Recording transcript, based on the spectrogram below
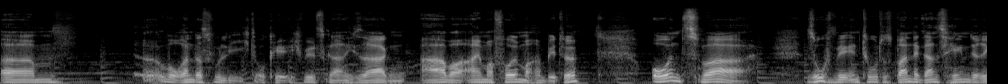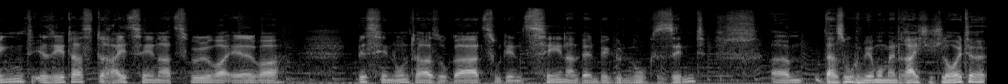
Ähm, äh, woran das wohl liegt. Okay, ich will es gar nicht sagen. Aber einmal voll machen, bitte. Und zwar suchen wir in Totus Bande ganz händeringend. Ihr seht das, 13er, 12er, 11er, bis hinunter sogar zu den Zehnern, wenn wir genug sind. Ähm, da suchen wir im Moment reichlich Leute,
